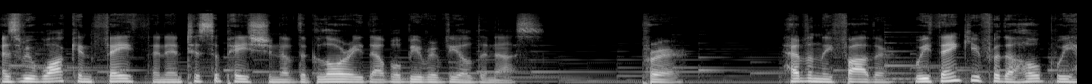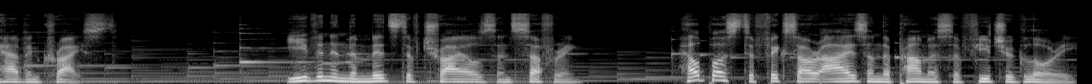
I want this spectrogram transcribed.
as we walk in faith and anticipation of the glory that will be revealed in us. Prayer Heavenly Father, we thank you for the hope we have in Christ even in the midst of trials and suffering. Help us to fix our eyes on the promise of future glory,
